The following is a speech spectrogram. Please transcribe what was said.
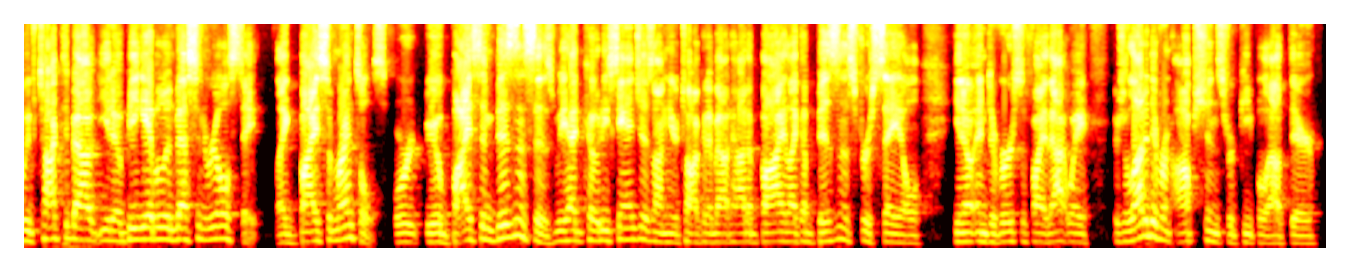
But we've talked about, you know, being able to invest in real estate, like buy some rentals or you know, buy some businesses. We had Codie Sanchez on here talking about how to buy like a business for sale, you know, and diversify that way. There's a lot of different options for people out there.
